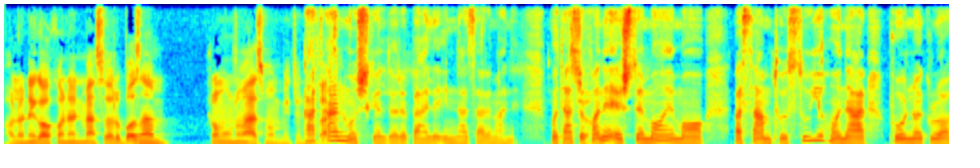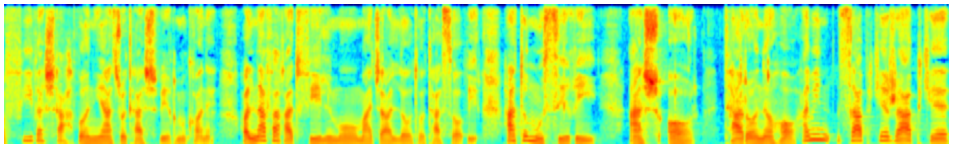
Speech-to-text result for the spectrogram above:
حالا نگاه کنن این مسائل بازم شما اونو مضمون می‌دونید قطعا مشکل داره. بله این نظر منه. متاسفانه اجتماع ما و سمت و سوی هنر پورنوگرافی و شهوانیت رو تشویق می‌کنه. حالا نه فقط فیلم و مجلات و تصاویر حتی موسیقی اشعار ترانه ها همین سبک رپ که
